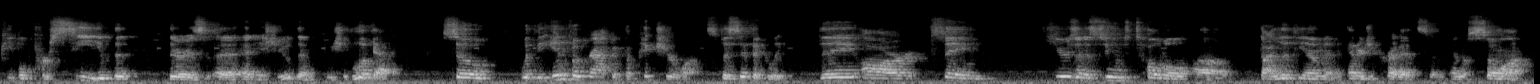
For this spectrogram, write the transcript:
people perceive that there is a, an issue, then we should look at it. So with the infographic, the picture one specifically, they are saying here's an assumed total of dilithium and energy credits and, and so on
